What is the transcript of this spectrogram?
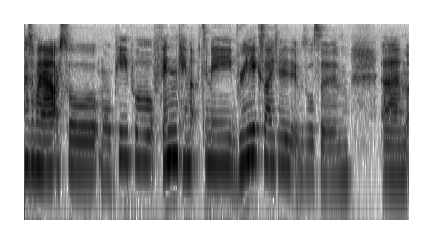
As I went out, I saw more people. Finn came up to me, really excited. It was awesome. Um,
